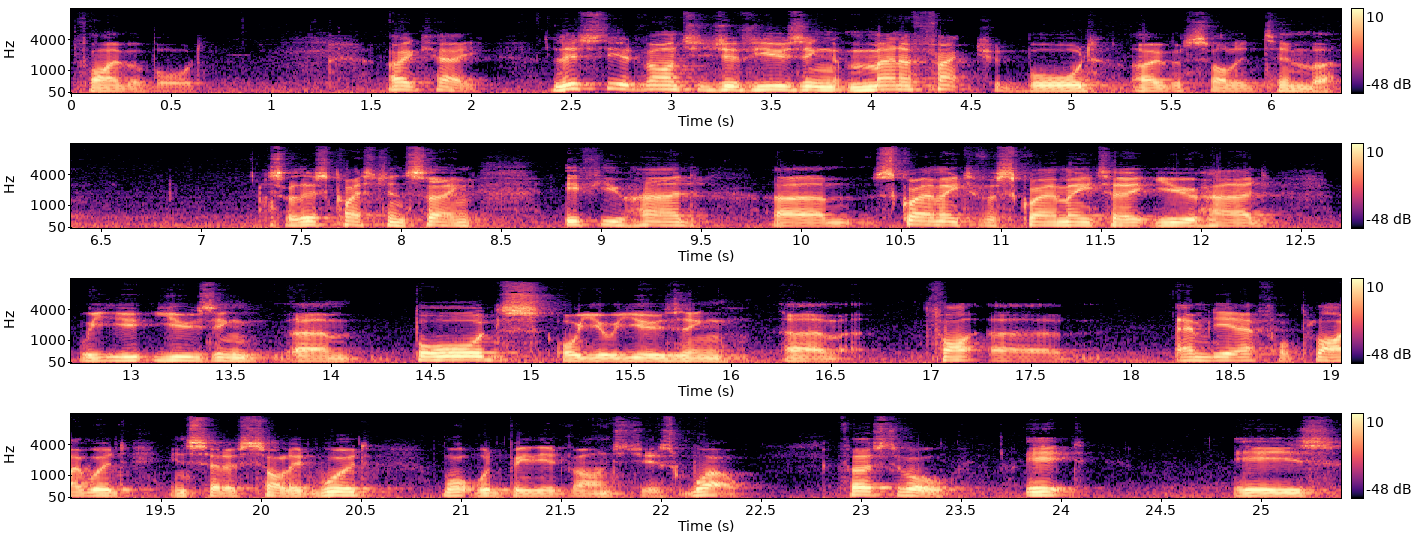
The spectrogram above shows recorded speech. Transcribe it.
fibre board. Okay, list the advantages of using manufactured board over solid timber. So this question saying if you had um, square metre for square metre, you had were you using um, boards or you were using um, uh, MDF or plywood instead of solid wood, what would be the advantages? Well, first of all, it is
